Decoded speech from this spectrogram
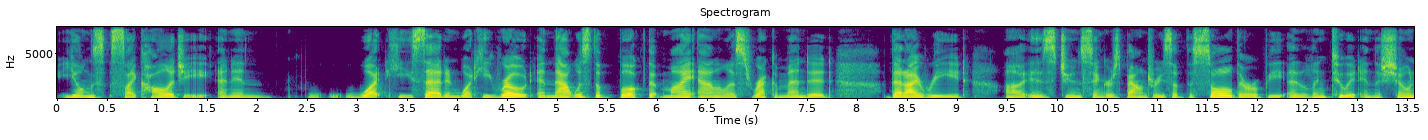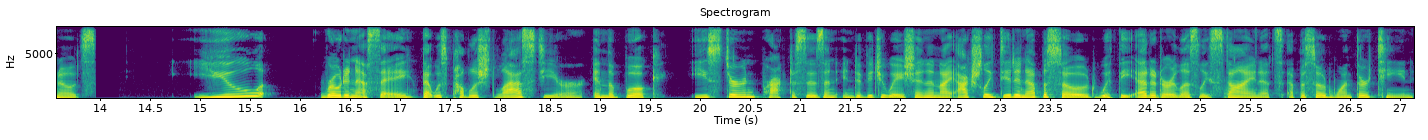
Jung's psychology and in what he said and what he wrote. And that was the book that my analyst recommended that I read uh, is June Singer's Boundaries of the Soul. There will be a link to it in the show notes. You wrote an essay that was published last year in the book Eastern Practices and Individuation. And I actually did an episode with the editor, Leslie Stein. It's episode 113.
